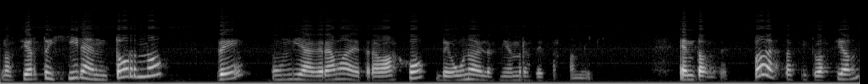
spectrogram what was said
¿no es cierto? Y gira en torno de un diagrama de trabajo de uno de los miembros de esa familia. Entonces, toda esta situación,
